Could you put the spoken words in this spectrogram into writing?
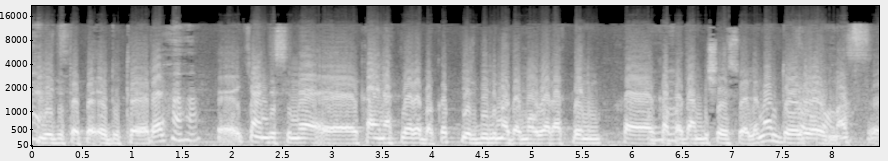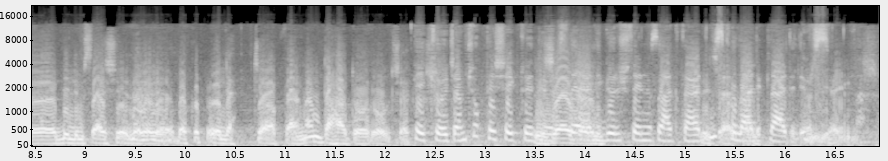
Evet. Yeditepe EduTR hı. e, kendisine e, kaynaklara bakıp bir bilim adamı olarak benim e, kafadan bir şey söylemem doğru, Doğru olmaz. E, bilimsel şeylere bakıp öyle cevap vermem daha doğru olacak. Peki hocam çok teşekkür ediyoruz. Rica ederim. Değerli görüşlerinizi aktardınız. Rica ederim. Kolaylıklar diliyoruz. İyi yayınlar.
